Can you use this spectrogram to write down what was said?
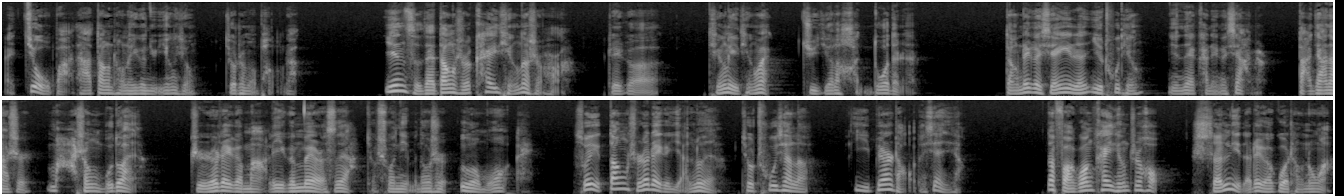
哎就把她当成了一个女英雄，就这么捧着。因此，在当时开庭的时候啊，这个庭里庭外聚集了很多的人。等这个嫌疑人一出庭，您再看这个下面。大家那是骂声不断呀，指着这个玛丽跟威尔斯呀，就说你们都是恶魔。哎，所以当时的这个言论啊，就出现了一边倒的现象。那法官开庭之后审理的这个过程中啊，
